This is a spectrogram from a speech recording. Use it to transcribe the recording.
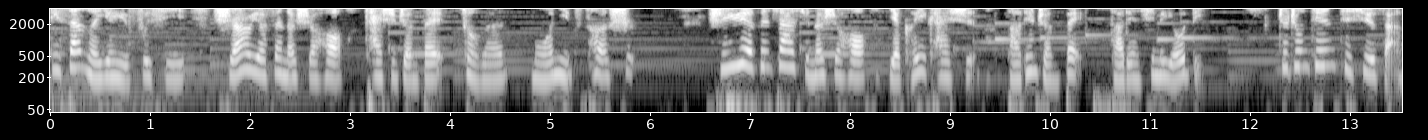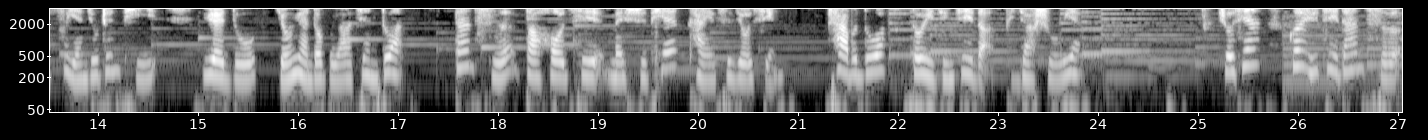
第三轮英语复习，十二月份的时候开始准备作文模拟测试，十一月份下旬的时候也可以开始，早点准备，早点心里有底。这中间继续反复研究真题，阅读永远都不要间断。单词到后期每十天看一次就行，差不多都已经记得比较熟练。首先，关于记单词，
